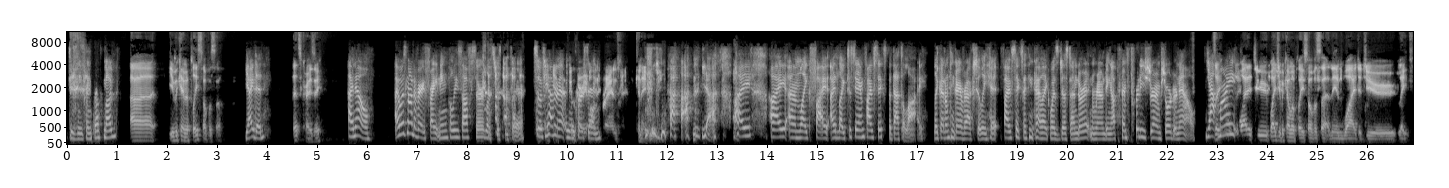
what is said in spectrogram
Disney princess mug. Uh, you became a police officer. Yeah, I did. That's crazy. I know. I was not a very frightening police officer. Let's just be clear. So if you haven't met me in person, Canadian. yeah, yeah. I I am like five. I'd like to say I'm five six, but that's a lie. Like I don't think I ever actually hit five six. I think I like was just under it and rounding up. I'm pretty sure I'm shorter now. Yeah, so my. Why did you Why did you become a police officer, and then why did you leave?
